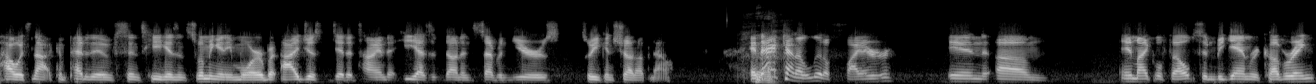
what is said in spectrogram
how it's not competitive since he isn't swimming anymore. But I just did a time that he hasn't done in seven years, so he can shut up now. And that kind of lit a fire in um, in Michael Phelps and began recovering.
